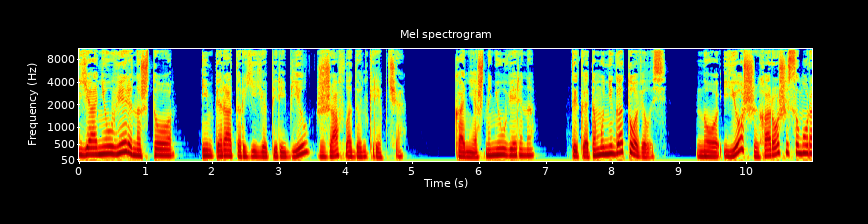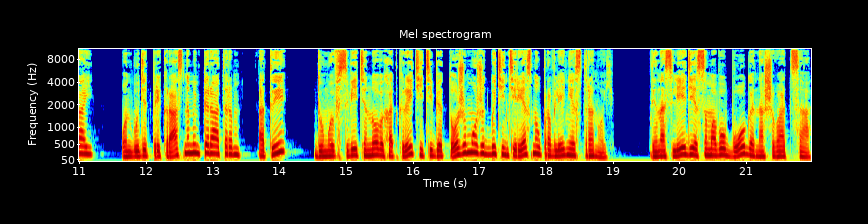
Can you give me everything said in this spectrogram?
я не уверена, что...» Император ее перебил, сжав ладонь крепче. «Конечно, не уверена. Ты к этому не готовилась. Но Йоши — хороший самурай. Он будет прекрасным императором, а ты, думаю, в свете новых открытий тебе тоже может быть интересно управление страной. Ты наследие самого бога, нашего отца.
